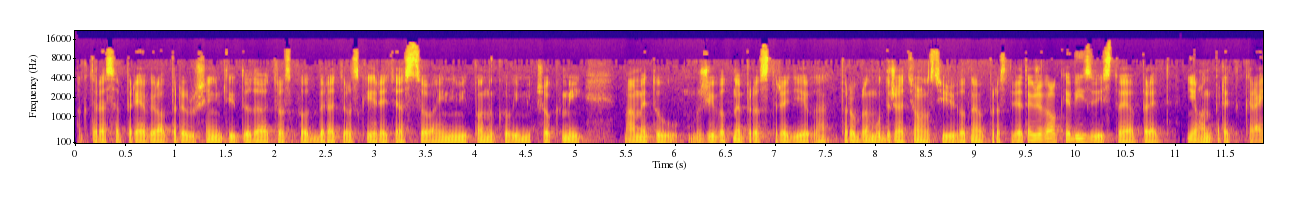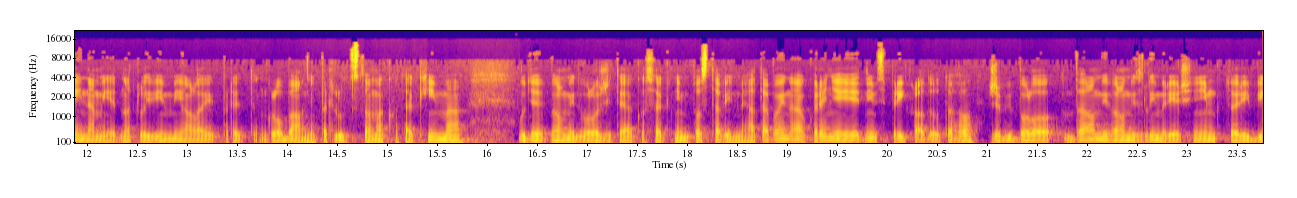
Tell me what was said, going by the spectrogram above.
a ktorá sa prejavila prerušením tých dodávateľsko-odberateľských reťazcov a inými ponukovými šokmi. Máme tu životné prostredie, problém udržateľnosti životného prostredia. Takže veľké výzvy stoja pred, nielen pred krajinami jednotlivými, ale aj pred globálne, pred ľudstvom ako takým. A bude veľmi dôležité, ako sa k ním postavíme. A tá vojna na Ukrajine je jedným z príkladov toho, že by bolo veľmi, veľmi zlým riešením, ktorý by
